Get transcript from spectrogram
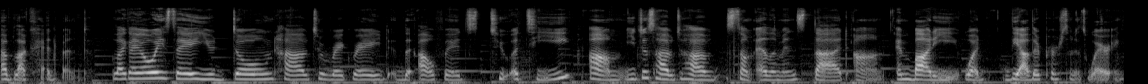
a black headband like I always say, you don't have to recreate the outfits to a T. Um, you just have to have some elements that um, embody what the other person is wearing.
